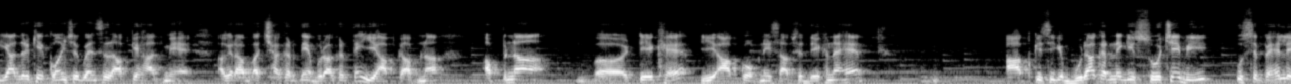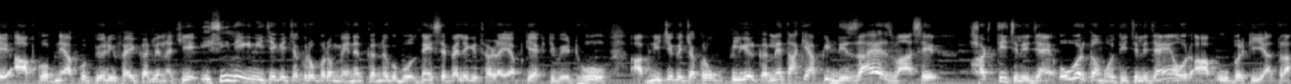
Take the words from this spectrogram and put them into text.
याद रखिए कॉन्सिक्वेंसेज आपके हाथ में है। अगर आप अच्छा करते हैं, बुरा करते हैं, ये आपका अपना अपना टेक है। ये आपको अपने हिसाब से देखना है। आप किसी के बुरा करने की सोचें भी, उससे पहले आपको अपने आप को प्योरीफाई कर लेना चाहिए। इसीलिए नीचे के चक्रों पर हम मेहनत करने को बोलते हैं। इससे पहले कि थर्ड आई आपकी एक्टिवेट हो, आप नीचे के चक्रों को क्लियर कर लें ताकि आपकी डिजायर्स वहाँ से हटती चली जाएँ ओवरकम होती चली जाएँ और आप ऊपर की यात्रा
